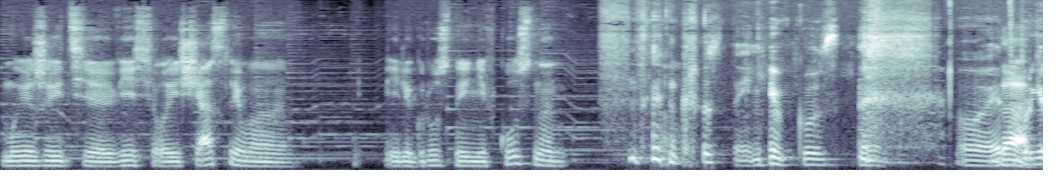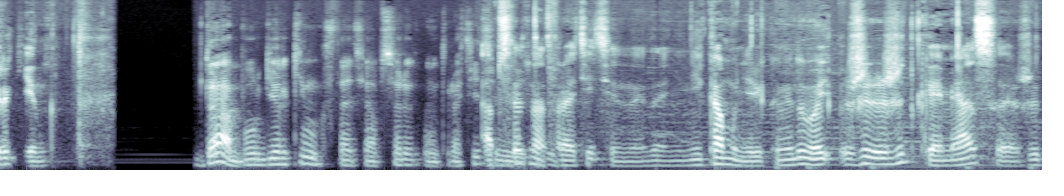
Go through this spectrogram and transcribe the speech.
мы жить э, весело и счастливо, или грустно и невкусно. Грустно и невкусно. Ой, это. Бургер Кинг. Да, Бургер Кинг, кстати, абсолютно отвратительный. Абсолютно отвратительный, да. Никому не рекомендую. Жи- жидкое мясо, жид-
